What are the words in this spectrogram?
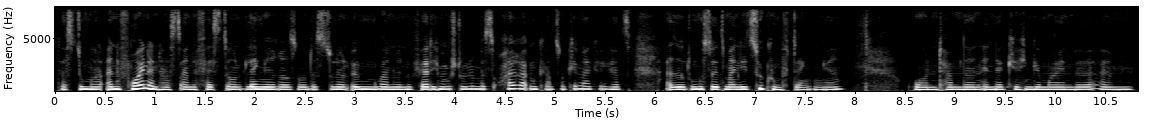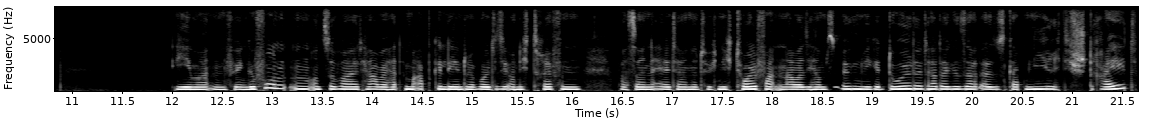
dass du mal eine Freundin hast, eine feste und längere, so dass du dann irgendwann, wenn du fertig mit dem Studium bist, auch heiraten kannst und Kinder kriegen kannst. Also du musst jetzt mal in die Zukunft denken, ja. Und haben dann in der Kirchengemeinde ähm, jemanden für ihn gefunden und so weiter, aber er hat immer abgelehnt und er wollte sich auch nicht treffen, was seine Eltern natürlich nicht toll fanden, aber sie haben es irgendwie geduldet, hat er gesagt. Also es gab nie richtig Streit,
